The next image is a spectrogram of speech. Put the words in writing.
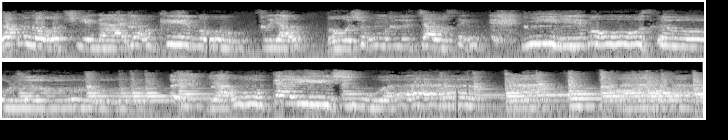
让老天啊要开幕，只要大兄叫声你不收了，要该说日子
